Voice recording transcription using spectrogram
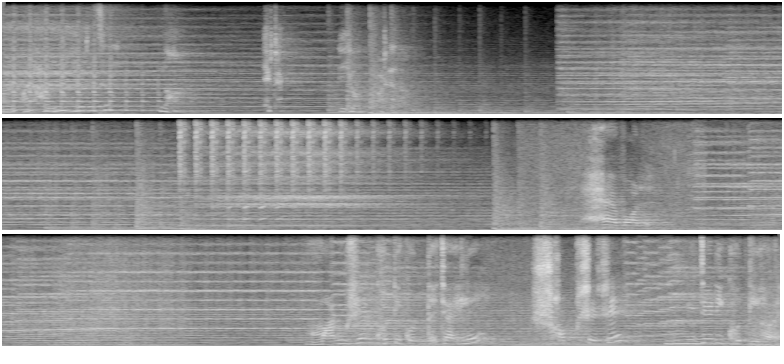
আর আর আমি হেরে যাই? না এটা এই হতে পারে না। হ্যাঁ বল। মানুষের ক্ষতি করতে চাইলে সবশেষে নিজেরই ক্ষতি হয়।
